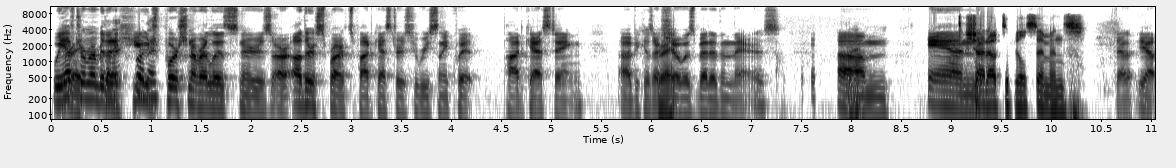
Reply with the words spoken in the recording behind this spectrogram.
We You're have to remember that a Go ahead. Go huge ahead. portion of our listeners are other Sparks podcasters who recently quit podcasting uh, because our Right. show was better than theirs. Um, And Shout out to Bill Simmons. that, yeah.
